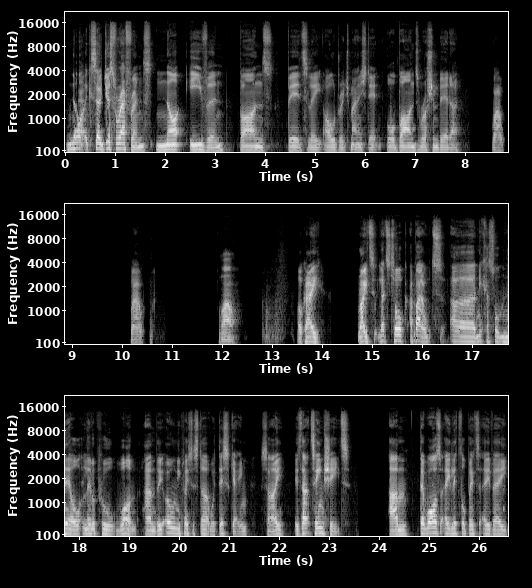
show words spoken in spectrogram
Not so. Just for reference, not even Barnes, Beardsley, Aldridge managed it, or Barnes, Russian Beardo. Wow. Wow. Wow. Okay. Right, let's talk about uh, Newcastle nil, Liverpool one, and the only place to start with this game, Si, is that team sheet. Um, there was a little bit of a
